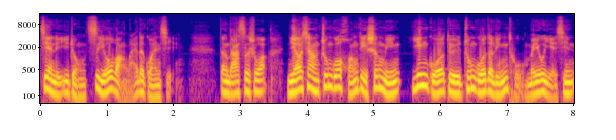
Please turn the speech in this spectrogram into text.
建立一种自由往来的关系。邓达斯说：“你要向中国皇帝声明，英国对中国的领土没有野心，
